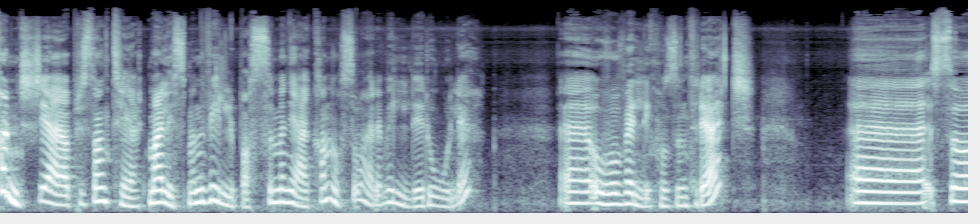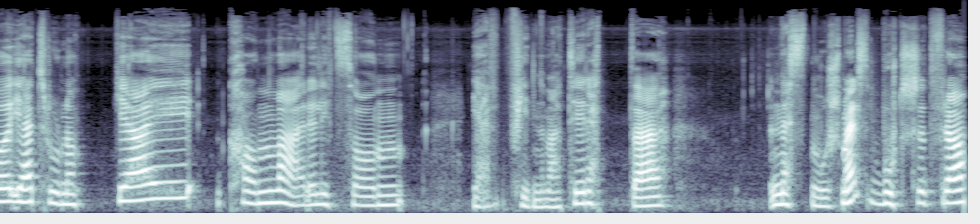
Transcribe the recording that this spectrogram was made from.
kanskje jeg har presentert meg litt som en villbasse, men jeg kan også være veldig rolig. eh, og veldig konsentrert. Eh, så jeg tror nok jeg kan være litt sånn Jeg finner meg til rette nesten hvor som helst, bortsett fra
